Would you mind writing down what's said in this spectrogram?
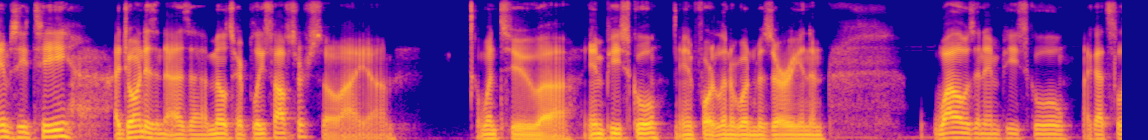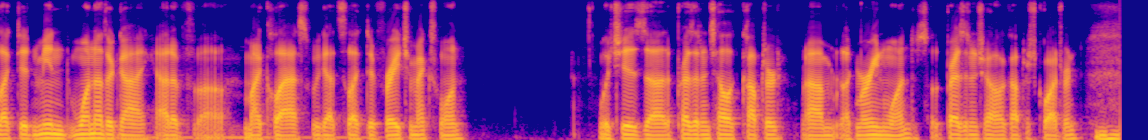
MCT, I joined as, an, as a military police officer. So I um, went to uh, MP school in Fort Leonard Wood, Missouri. And then while I was in MP school, I got selected, me and one other guy out of uh, my class, we got selected for HMX 1, which is uh, the President's Helicopter, um, like Marine 1. So the president's Helicopter Squadron. Mm-hmm.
